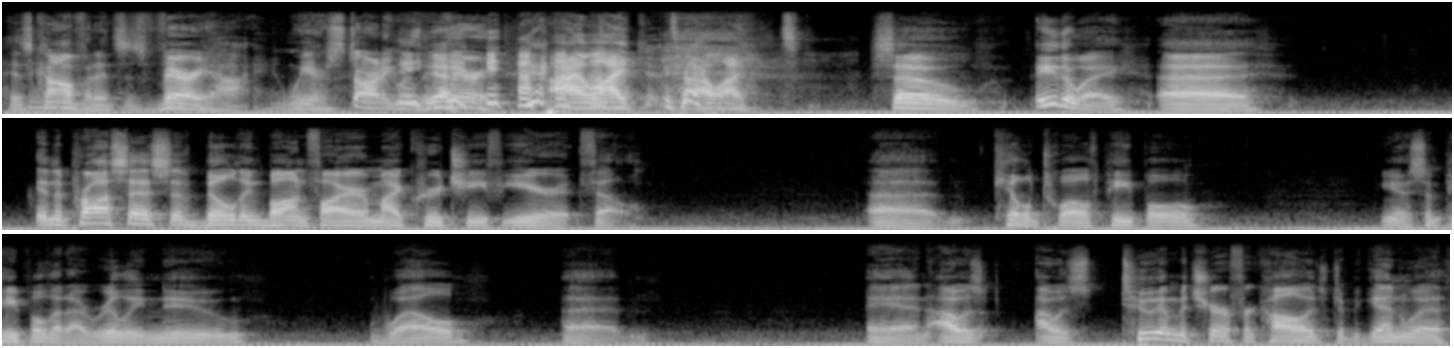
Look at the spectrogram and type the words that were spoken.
his confidence is very high. We are starting with a very. I like it. I like it. So either way, uh, in the process of building bonfire, my crew chief year it fell. Uh, killed twelve people. You know, some people that I really knew well, um, and I was I was too immature for college to begin with.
